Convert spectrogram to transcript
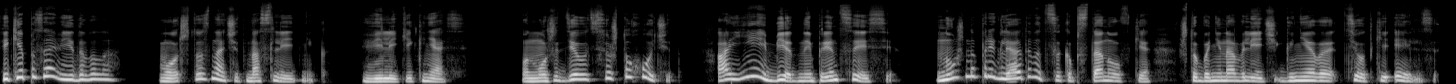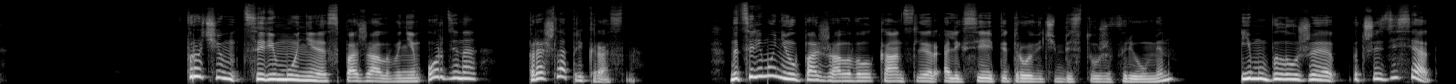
Фике позавидовала. Вот что значит наследник, великий князь. Он может делать все, что хочет. А ей, бедной принцессе, нужно приглядываться к обстановке, чтобы не навлечь гнева тетки Эльзы. Впрочем, церемония с пожалованием ордена прошла прекрасно. На церемонию пожаловал канцлер Алексей Петрович Бестужев-Рюмин. Ему было уже под 60,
